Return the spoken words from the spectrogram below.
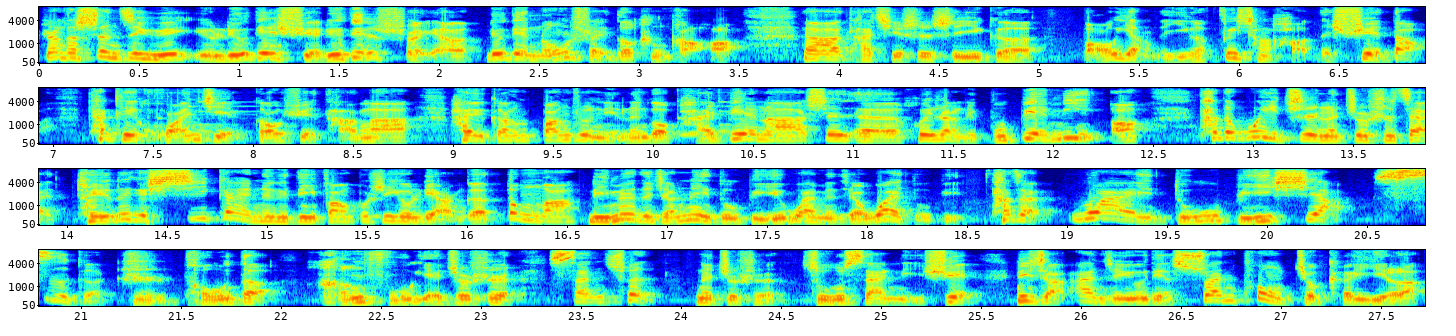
让它甚至于有流点血、流点水啊，流点脓水都很好啊。那，它其实是一个保养的一个非常好的穴道，它可以缓解高血糖啊，还有刚帮助你能够排便啊，是呃会让你不便秘啊。它的位置呢，就是在腿那个膝盖那个地方，不是有两个洞吗？里面的叫内犊鼻，外面的叫外犊鼻。它在外犊鼻下四个指头的横幅，也就是三寸，那就是。足三里穴，你只要按着有点酸痛就可以了。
